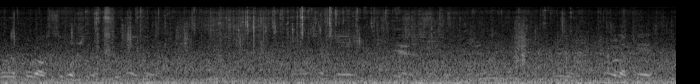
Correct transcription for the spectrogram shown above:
これほらすごい広いすごいよ写真うん今日だけ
